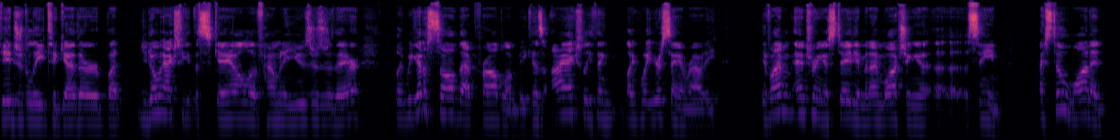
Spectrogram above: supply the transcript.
digitally together, but you don't actually get the scale of how many users are there. Like we got to solve that problem because I actually think, like what you're saying, Rowdy, if I'm entering a stadium and I'm watching a, a, scene, I still want a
